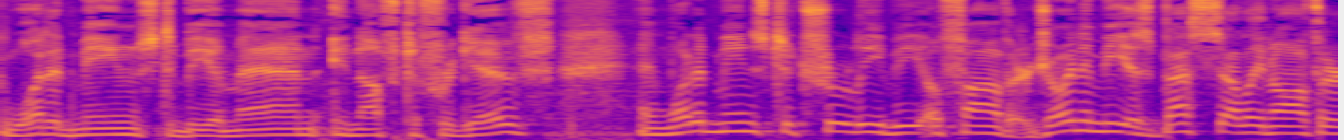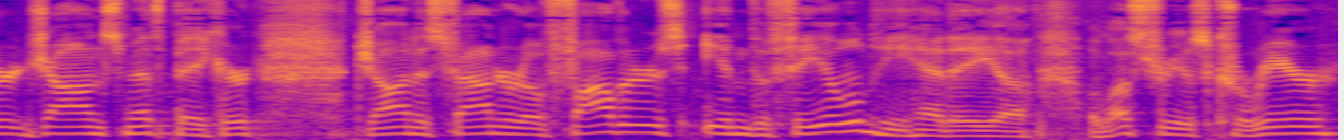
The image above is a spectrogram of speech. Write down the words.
what it means to be a man enough to forgive and what it means to truly be a father. Joining me is best-selling author John Smithbaker. John is founder of Fathers in the Field. He had a uh, illustrious career.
